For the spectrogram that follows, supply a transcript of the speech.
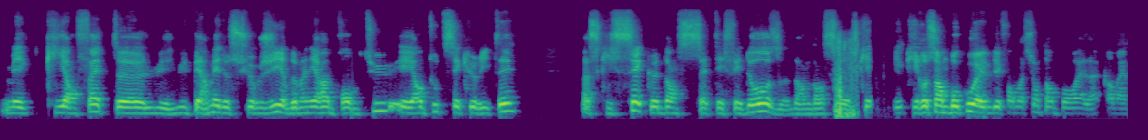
mais qui, en fait, euh, lui, lui permet de surgir de manière impromptue et en toute sécurité, parce qu'il sait que dans cet effet dose, dans, dans ce, qui, ressemble beaucoup à une déformation temporelle, hein, quand même,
